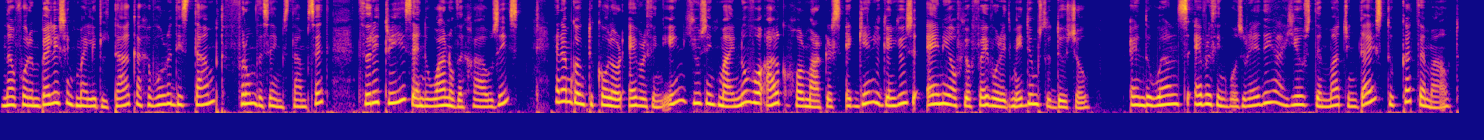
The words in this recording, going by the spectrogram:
Now for embellishing my little tag, I have already stamped from the same stamp set three trees and one of the houses and I'm going to color everything in using my Nuvo alcohol markers. Again, you can use any of your favorite mediums to do so. And once everything was ready, I used the matching dies to cut them out.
